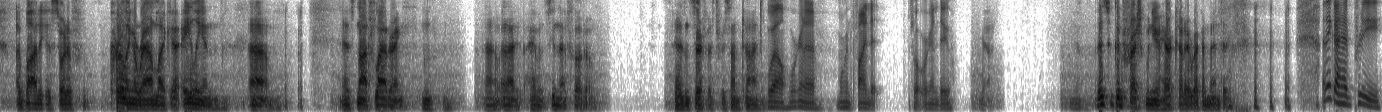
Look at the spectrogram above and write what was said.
my body is sort of curling around like an alien um, and it's not flattering Mm. uh, and I, I haven't seen that photo it hasn't surfaced for some time Well, we're gonna we're gonna find it. That's what we're gonna do. Yeah. Yeah. It's a good freshman year haircut. I recommend it. I think I had pretty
